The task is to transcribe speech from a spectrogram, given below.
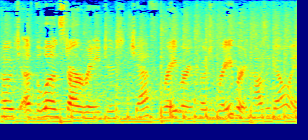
coach of the Lone Star Rangers, Jeff Rayburn. Coach Rayburn, how's it going?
